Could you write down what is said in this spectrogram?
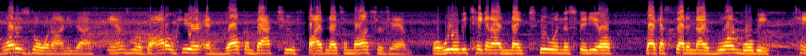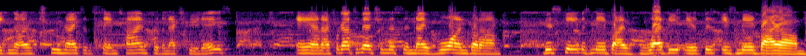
What is going on, you guys? Andrew Ribaudo here, and welcome back to Five Nights of Monster Jam, where we will be taking on Night 2 in this video. Like I said, in Night 1, we'll be taking on two nights at the same time for the next few days. And I forgot to mention this in Night 1, but um, this game is made by Levy, it is made by um,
